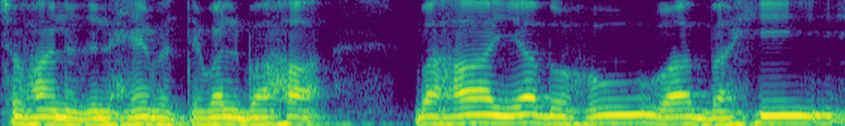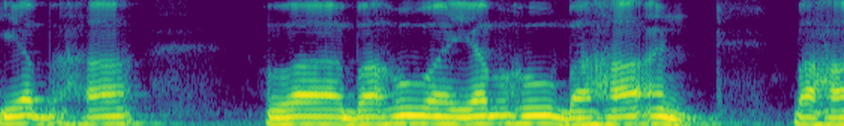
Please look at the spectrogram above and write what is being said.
صبح سبحان ذلحبت والبہا، بہا یب ہو و بہی یب ہا و بہو و یب ہو بہا ان بہا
